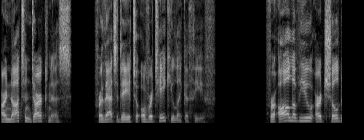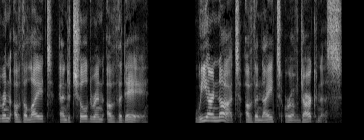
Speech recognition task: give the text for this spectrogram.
are not in darkness, for that day to overtake you like a thief. For all of you are children of the light and children of the day. We are not of the night or of darkness.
